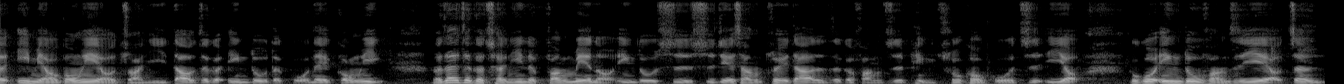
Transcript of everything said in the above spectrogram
的疫苗供应哦转移到这个印度的国内供应，而在这个成因的方面哦，印度是世界上最大的这个纺织品出口国之一哦。不过，印度纺织业哦正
